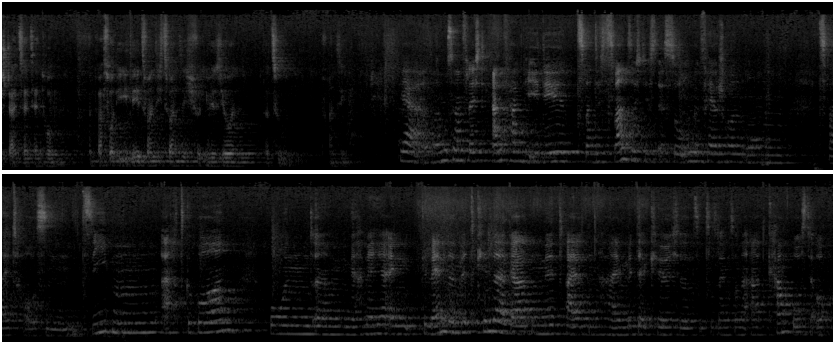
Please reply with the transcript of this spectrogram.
das Stadtzeitzentrum und was war die Idee 2020 für die Vision dazu? Franzi. Ja, also da muss man vielleicht anfangen. Die Idee 2020, das ist so ungefähr schon um 2007, 2008 geboren. Und ähm, wir haben ja hier ein Gelände mit Kindergarten, mit Altenheim, mit der Kirche, sozusagen so eine Art Campus, der auch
